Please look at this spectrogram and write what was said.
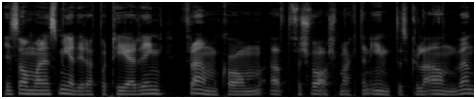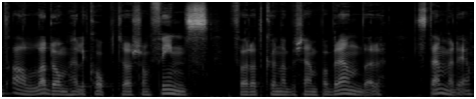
I sommarens medierapportering framkom att Försvarsmakten inte skulle ha använt alla de helikoptrar som finns för att kunna bekämpa bränder. Stämmer det?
